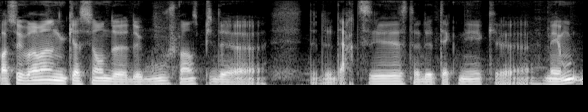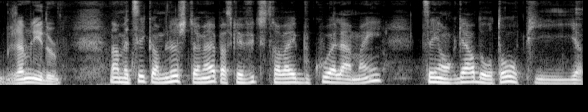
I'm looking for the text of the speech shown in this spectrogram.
Bah, c'est vraiment une question de, de goût, je pense, puis de d'artiste, de, technique. Euh, mais j'aime les deux. Non, mais tu sais, comme là, justement, parce que vu que tu travailles beaucoup à la main, tu sais, on regarde autour, puis il y a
